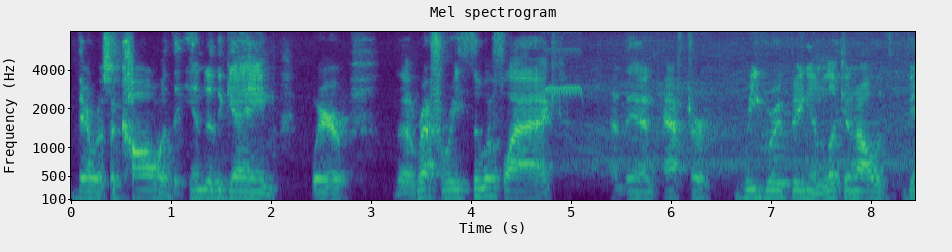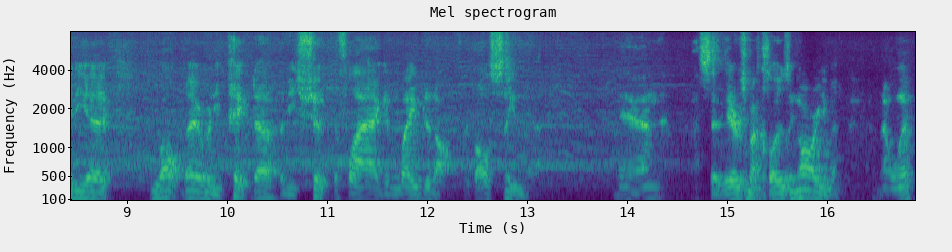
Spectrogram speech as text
there was a call at the end of the game where the referee threw a flag and then after regrouping and looking at all the video, he walked over and he picked up and he shook the flag and waved it off. We've all seen that. And I said, There's my closing argument. And I went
